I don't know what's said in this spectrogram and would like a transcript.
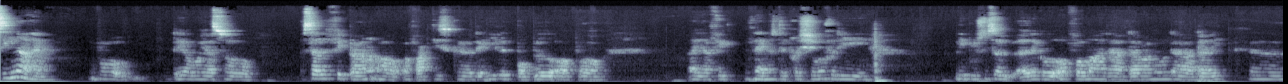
senere han, hvor, der hvor jeg så selv fik børn, og, og faktisk uh, det hele boblede op, og, og jeg fik nærmest depression, fordi lige pludselig så er det gået op for mig, at der, der var nogen, der, der ikke... Uh,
